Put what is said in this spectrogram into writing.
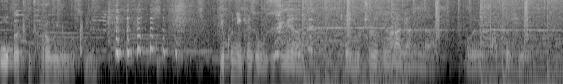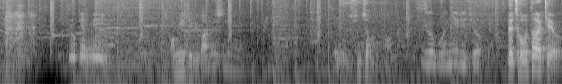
오, 나 좀 잘하고 있는 것 같은데? 유코님 계속 웃으시면 저희 노출로 생활하게 합니다. 뭐 밥솥이에요. Look at me. 정이 되게 많으시네. 오 진짜 많다. 이거 뭔 일이죠? 네, 저부터 할게요.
